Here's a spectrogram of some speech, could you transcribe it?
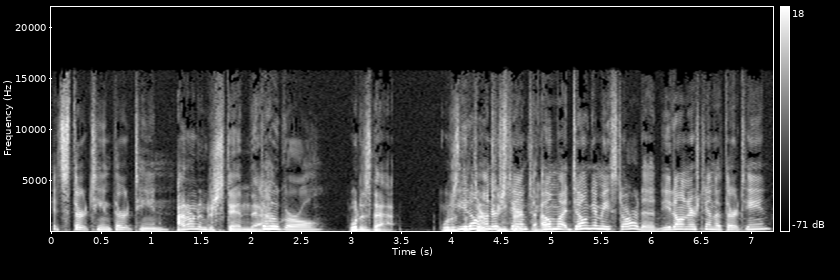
it's thirteen thirteen. I don't understand that. Go girl. What is that? What is you the don't thirteen understand. thirteen? oh my! Don't get me started. You don't understand the thirteen.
